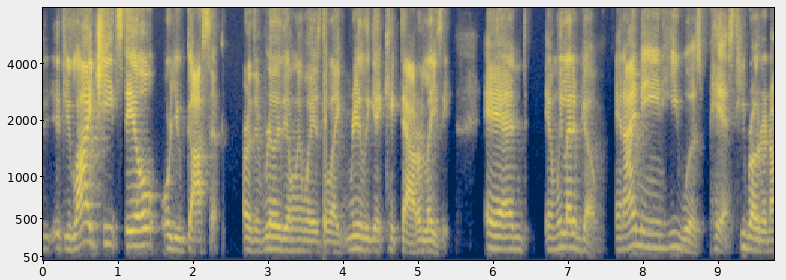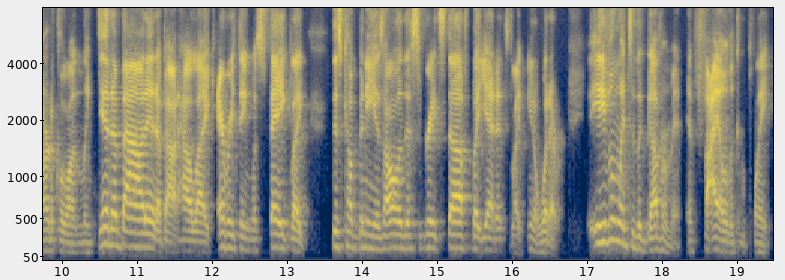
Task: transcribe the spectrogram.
if you lie, cheat, steal, or you gossip, are the really the only ways to like really get kicked out or lazy. And and we let him go. And I mean, he was pissed. He wrote an article on LinkedIn about it, about how like everything was fake. Like this company is all of this great stuff, but yet it's like, you know, whatever. It even went to the government and filed a complaint,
